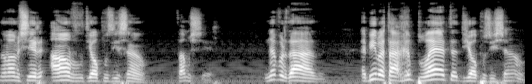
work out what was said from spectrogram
Não vamos ser alvo de oposição. Vamos ser. Na verdade, a Bíblia está repleta de oposição.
